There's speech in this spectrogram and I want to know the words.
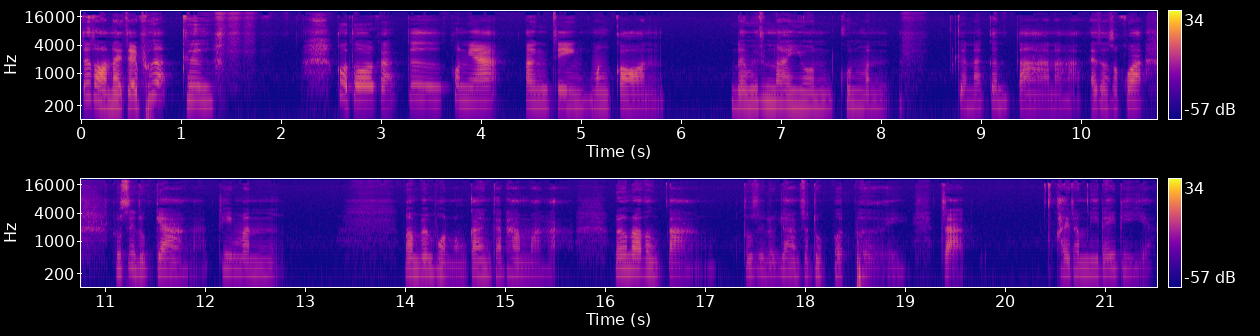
จะถอนหายใจเพื่อคือ ขอโทษค่ะ คือคนเนี้ยจริงๆมังกร เดือนมิถุนายนคุณมัน เกินหน้าเกินตานะคะไอ้จะสักว่าทุกสิ่งทุกอย่างอะที่มัน มันเป็นผลของการกระทำอะค่ะ เรื่องราวต่างๆ ทุกสิ่งทุกอย่างจะถูกเปิดเผย จากใครทำดีได้ดีอะ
